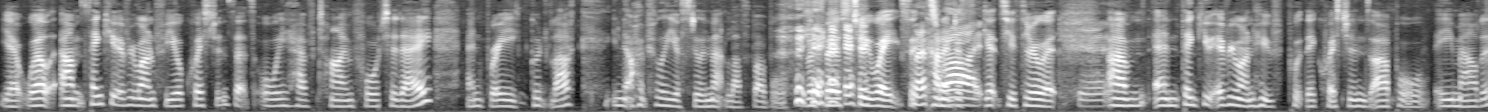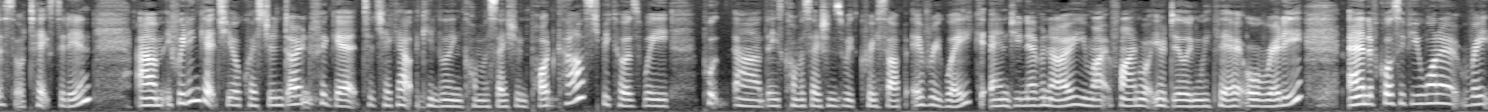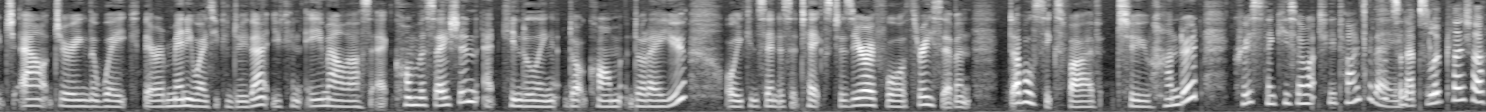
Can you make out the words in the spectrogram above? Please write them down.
Yeah, well, um, thank you everyone for your questions. That's all we have time for today. And Bree, good luck. You know, hopefully you're still in that love bubble for the first two weeks. It kind of right. just gets you through it. Yeah. Um, and thank you everyone who've put their questions up or emailed us or texted in. Um, if we didn't get to your question, don't forget to check out the Kinderling Conversation podcast because we put uh, these conversations with Chris up every week. And you never know, you might find what you're dealing with there already. And of course, if you want to reach out during the week, there are many ways you can do that. You can email us at conversation at kinderling.com.au or you can send us a text to 0437 665 200. Chris, thank you so much for your time today. It's an absolute pleasure.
